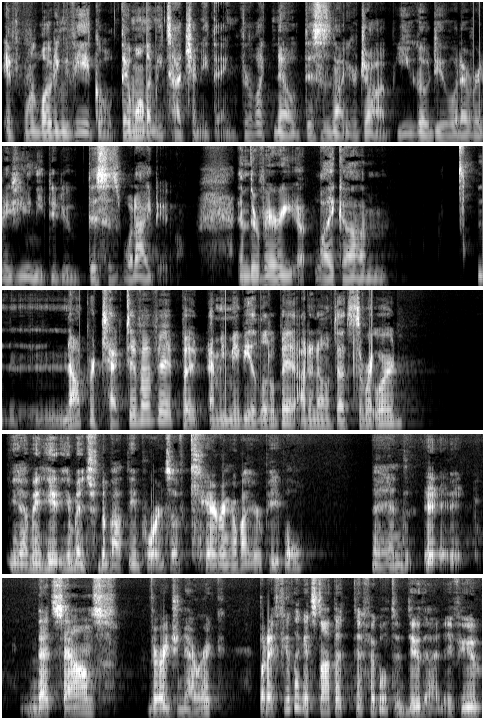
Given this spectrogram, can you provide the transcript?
if we're loading a vehicle, they won't let me touch anything. They're like, "No, this is not your job. You go do whatever it is you need to do. This is what I do." And they're very uh, like um not protective of it but i mean maybe a little bit i don't know if that's the right word. Yeah i mean he, he mentioned about the importance of caring about your people and it, it, that sounds very generic but i feel like it's not that difficult to do that. If you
